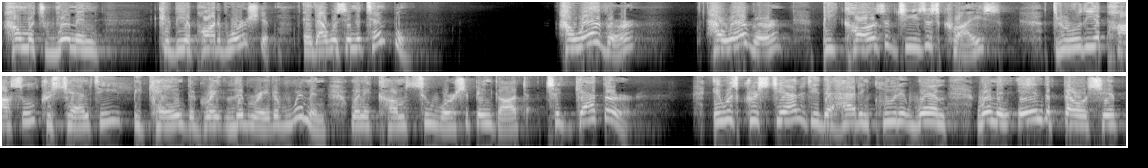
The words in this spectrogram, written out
how much women could be a part of worship, and that was in the temple. However, however, because of Jesus Christ, through the apostle, Christianity became the great liberator of women when it comes to worshiping God together. It was Christianity that had included women, in the fellowship,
